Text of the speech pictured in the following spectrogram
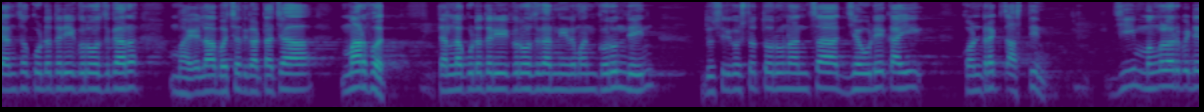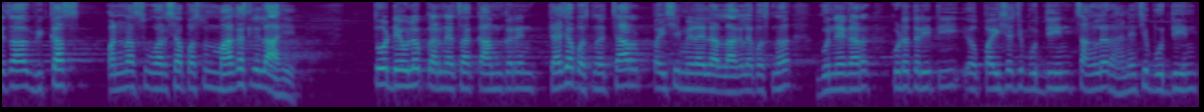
त्यांचं कुठंतरी एक रोजगार महिला बचत गटाच्या मार्फत त्यांना कुठंतरी एक रोजगार निर्माण करून देईन. दुसरी गोष्ट तरुणांचा जेवढे काही कॉन्ट्रॅक्ट्स असतील जी मंगळवार पेठेचा विकास पन्नास वर्षापासून मागासलेला आहे तो डेव्हलप करण्याचा काम करेन. त्याच्यापासून चार पैसे मिळायला लागल्यापासून गुन्हेगार कुठंतरी ती पैशाची बुद्धी येईन चांगलं राहण्याची बुद्धी येईन.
